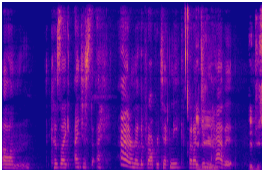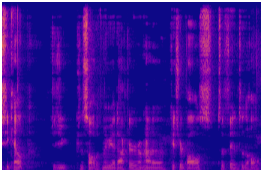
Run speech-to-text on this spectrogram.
Um, because like I just I, I don't know the proper technique, but I did not have it. Did you seek help? Did you consult with maybe a doctor on how to get your balls to fit into the hole?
